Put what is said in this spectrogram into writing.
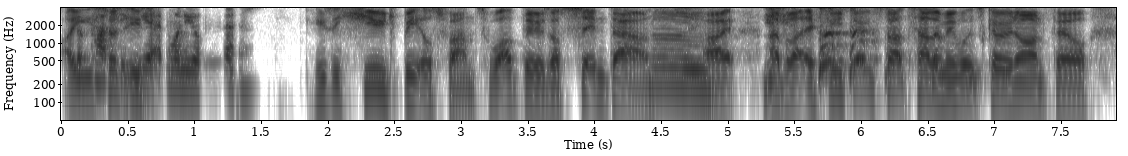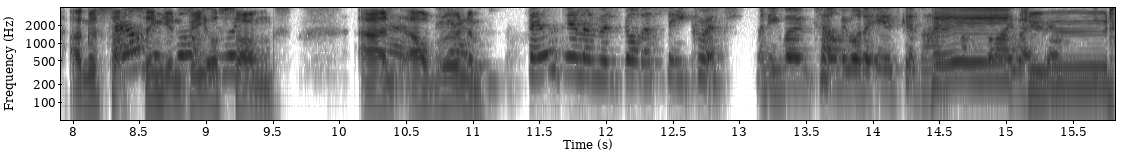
Are you, so, you get him on your. He's a huge Beatles fan. So what I'll do is I'll sit him down. Mm. Right. I'll be like, if you don't start telling me what's going on, Phil, I'm going to start singing Beatles songs, and yeah, I'll ruin them. Phil Gillam has got a secret, and he won't tell me what it is because hey, I, I Jude.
